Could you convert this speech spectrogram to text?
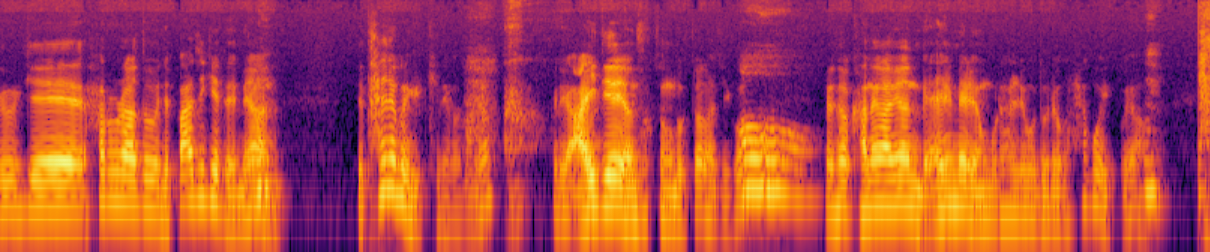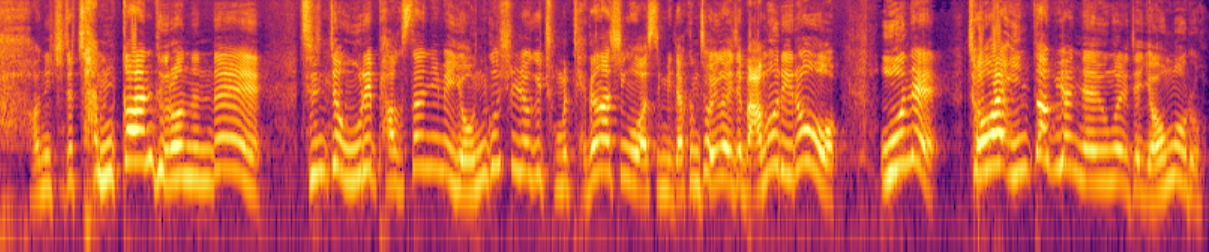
그게 하루라도 이제 빠지게 되면 이제 탄력을 잃게 되거든요. 그리고 아이디어 연속성도 떨어지고 어. 그래서 가능하면 매일매일 연구를 하려고 노력을 하고 있고요. 아니 진짜 잠깐 들었는데 진짜 우리 박사님의 연구 실력이 정말 대단하신 것 같습니다. 그럼 저희가 이제 마무리로 오늘 저와 인터뷰한 내용을 이제 영어로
